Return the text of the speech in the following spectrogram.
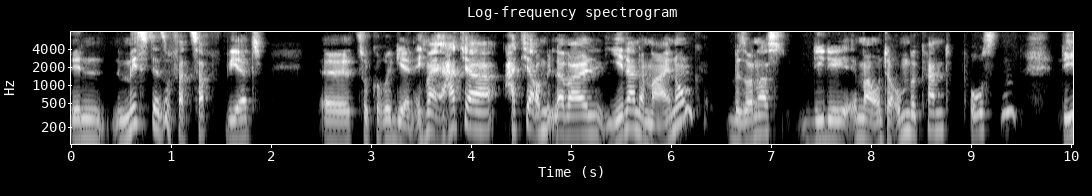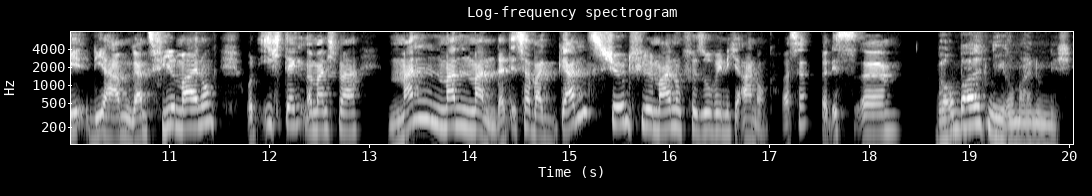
den Mist, der so verzapft wird, äh, zu korrigieren. Ich meine, hat ja, hat ja auch mittlerweile jeder eine Meinung, besonders die, die immer unter unbekannt posten. Die, die haben ganz viel Meinung. Und ich denke mir manchmal, Mann, Mann, Mann, das ist aber ganz schön viel Meinung für so wenig Ahnung. Weißt du? Das ist, ähm, Warum behalten die ihre Meinung nicht?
